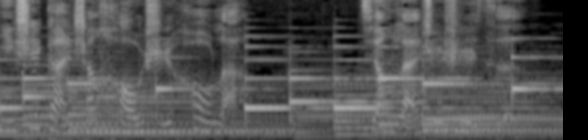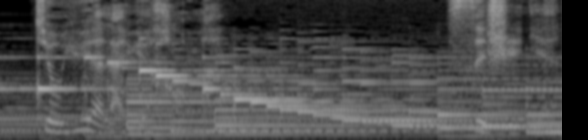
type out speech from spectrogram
你是赶上好时候了，将来这日子就越来越好了。”四十年，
